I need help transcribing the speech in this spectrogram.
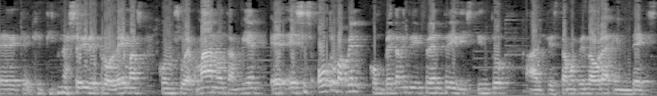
eh, que, tiene una serie de problemas con su hermano también. ese es otro papel completamente diferente y distinto al que estamos viendo ahora en Dex.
